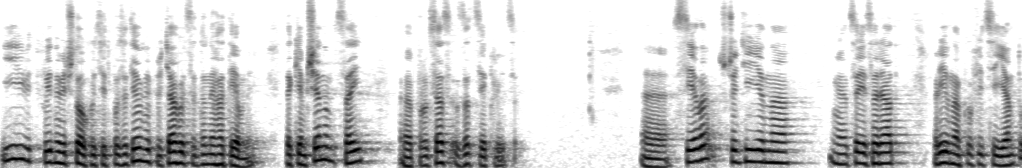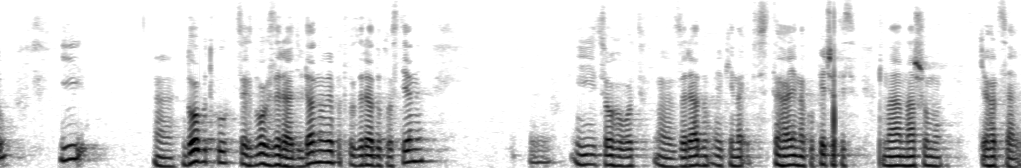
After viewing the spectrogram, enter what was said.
І, відповідно, відштовхується від позитивної, притягується до негативної. Таким чином, цей е, процес зациклюється. Е, Сила, що діє на е, цей заряд, рівна коефіцієнту і добутку цих двох зарядів. В даному випадку заряду пластини і цього от заряду, який встигає накопичитись на нашому тягарцеві.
